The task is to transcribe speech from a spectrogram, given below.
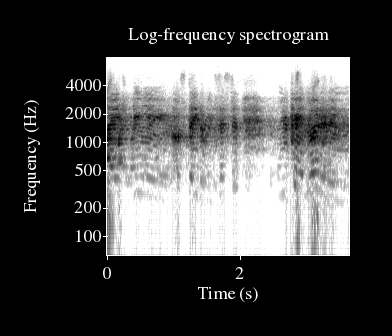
life being a state of existence, you can't learn it in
